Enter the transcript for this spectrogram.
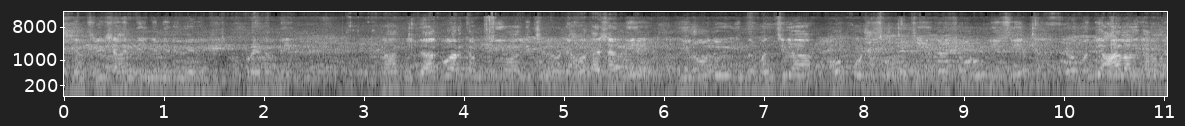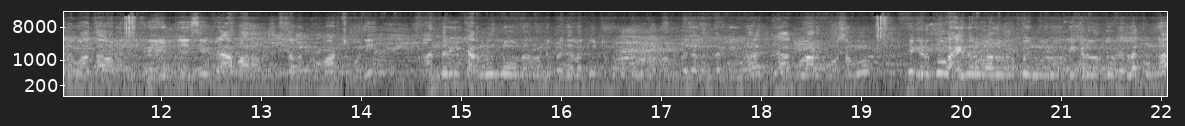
నేను శ్రీ శాంతి ఇంజనీరింగ్ ఏజెన్సీ ప్రొపరేటర్ని నాకు జాగ్వార్ కంపెనీ వాళ్ళు ఇచ్చినటువంటి అవకాశాన్ని ఈరోజు ఇంత మంచిగా అవుట్పుట్ తీసుకొని వచ్చి ఇక్కడ షోరూమ్ చేసి ఇక్కడ మంచి ఆహ్లాదకరమైన వాతావరణాన్ని క్రియేట్ చేసి వ్యాపారం స్థలంలో మార్చుకొని అందరికీ కర్నూలులో ఉన్నటువంటి ప్రజలకు చుట్టుపక్కల ఉన్నటువంటి ప్రజలందరికీ కూడా జాగ్వార్ కోసము ఎక్కడికో హైదరాబాద్ వరకు ఇంకోటి వరకు ఇక్కడి వరకు వెళ్ళకుండా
